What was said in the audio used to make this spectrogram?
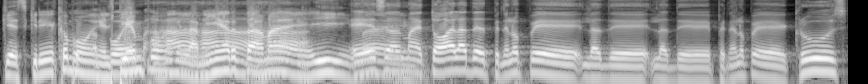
que escribe como en el poema- tiempo, ajá, en la mierda, mae. Y, Esas, mae. todas las de Penélope, las de, las de Penélope Cruz,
